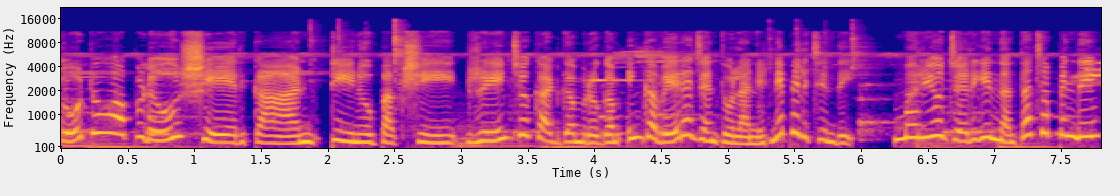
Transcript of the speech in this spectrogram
చోటు అప్పుడు షేర్ ఖాన్ టీను పక్షి రేంచు ఖడ్గ మృగం ఇంకా వేరే జంతువులన్నిటిని పిలిచింది. మరియు జరిగిందంతా చెప్పింది.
